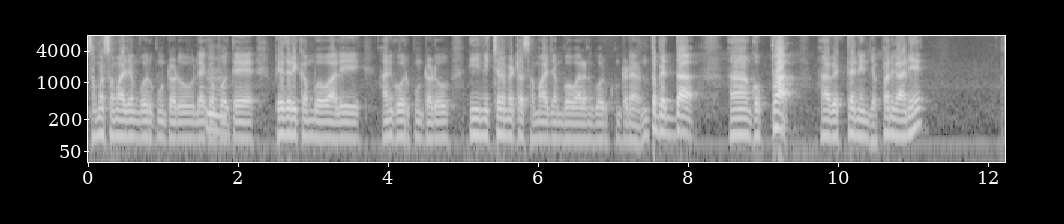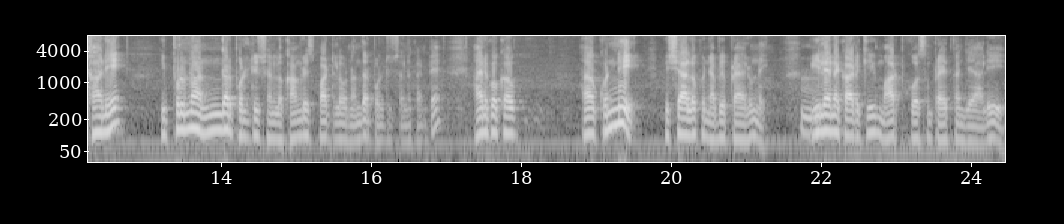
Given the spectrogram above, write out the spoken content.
సమ సమాజం కోరుకుంటాడు లేకపోతే పేదరికం పోవాలి అని కోరుకుంటాడు ఈ నిచ్చెన మెట్ల సమాజం పోవాలని కోరుకుంటాడు అంత పెద్ద గొప్ప వ్యక్తి నేను చెప్పను కానీ కానీ ఇప్పుడున్న అందరు పొలిటీషియన్లు కాంగ్రెస్ పార్టీలో ఉన్న అందరు పొలిటీషియన్ల కంటే ఆయనకు ఒక కొన్ని విషయాల్లో కొన్ని అభిప్రాయాలు ఉన్నాయి. వీలైన కాడికి మార్పు కోసం ప్రయత్నం చేయాలి.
